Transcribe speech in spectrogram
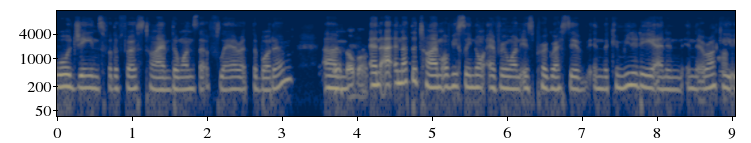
wore jeans for the first time, the ones that flare at the bottom. Um, yeah, and, and at the time, obviously, not everyone is progressive in the community and in, in the Iraqi,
